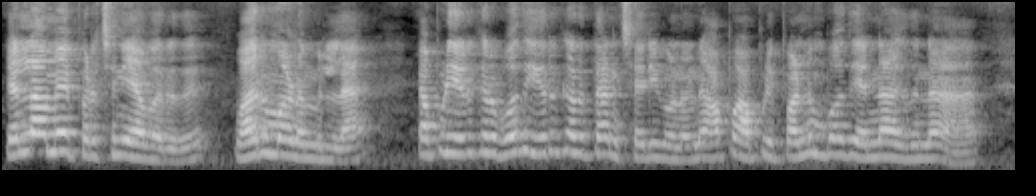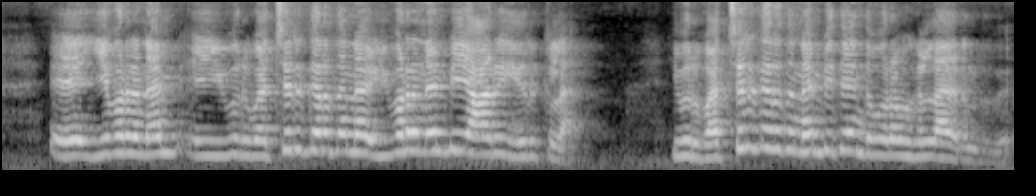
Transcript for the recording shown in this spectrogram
எல்லாமே பிரச்சனையாக வருது. வருமானம் இல்லை. அப்படி இருக்கிற போது இருக்கிறதான் சரி பண்ணணும். அப்போ அப்படி பண்ணும்போது என்ன ஆகுதுன்னா இவரை நம்பி இவர் வச்சிருக்கிறத ந- இவரை நம்பி யாரும் இருக்கல. இவர் வச்சிருக்கிறத நம்பி தான் இந்த உறவுகள்லாம் இருந்தது.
